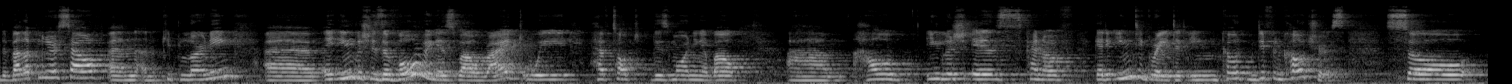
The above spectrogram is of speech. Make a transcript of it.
developing yourself and, and keep learning. Uh, English is evolving as well, right? We have talked this morning about um, how English is kind of getting integrated in different cultures. So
